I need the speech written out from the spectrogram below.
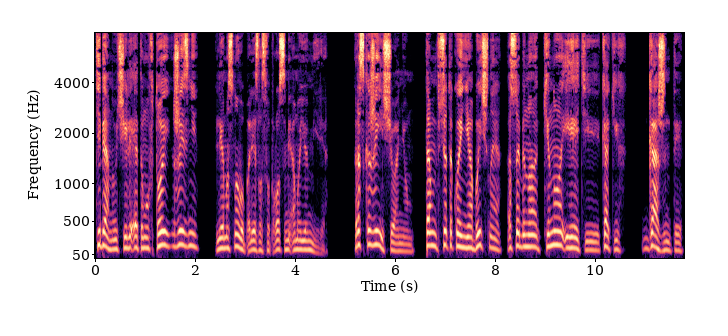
Тебя научили этому в той жизни?» Лема снова полезла с вопросами о моем мире. «Расскажи еще о нем. Там все такое необычное, особенно кино и эти, как их, гаджеты».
